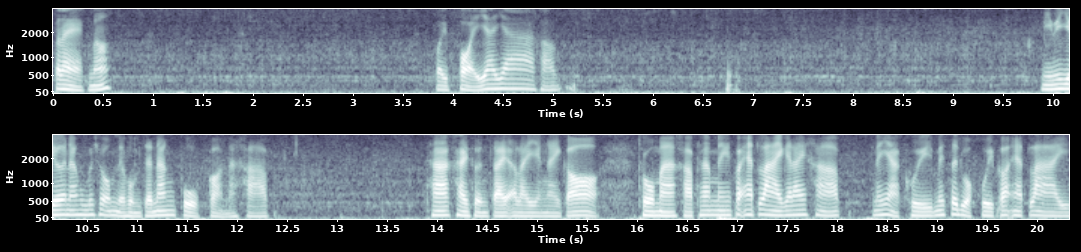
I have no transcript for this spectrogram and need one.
แปลกเนาะฝอยๆย่าๆครับ มีไม่เยอะนะคุณผู้ชม เดี๋ยวผมจะนั่งปลูกก่อนนะครับ ถ้าใครสนใจอะไรยังไงก็โทรมาครับ ถ้าไม่ก็แอดไลน์ก็ได้ครับ ไม่อยากคุยไม่สะดวกคุยก็แอดไลน์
